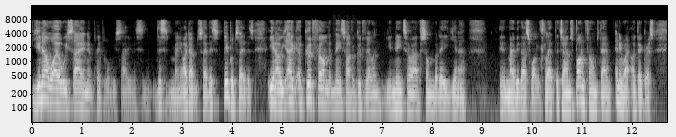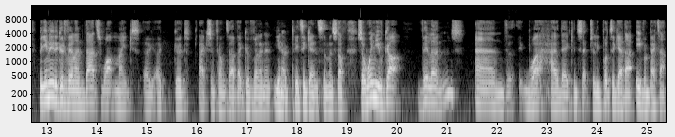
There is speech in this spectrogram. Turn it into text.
you know, I always say, and people always say this is this is me. I don't say this. People say this. You know, a, a good film needs to have a good villain. You need to have somebody, you know, maybe that's what let the James Bond films down. Anyway, I digress. But you need a good villain. That's what makes a, a good action film to have that good villain and you know pit against them and stuff. So when you've got villains and what how they're conceptually put together, even better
